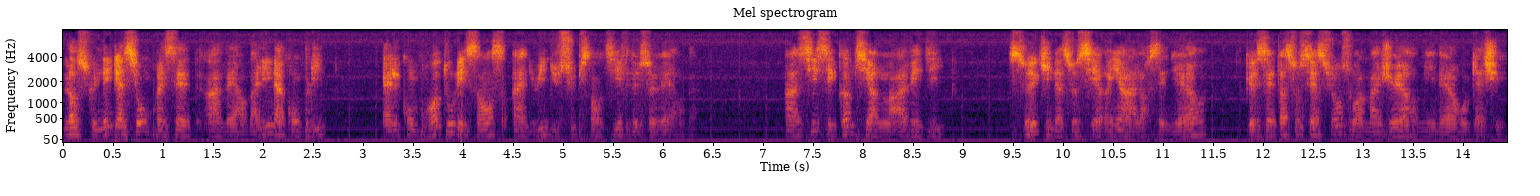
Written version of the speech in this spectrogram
lorsqu'une négation précède un verbe à l'inaccompli, elle comprend tous les sens induits du substantif de ce verbe. Ainsi, c'est comme si Allah avait dit ceux qui n'associent rien à leur Seigneur, que cette association soit majeure, mineure ou cachée.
